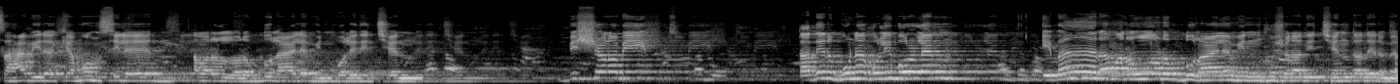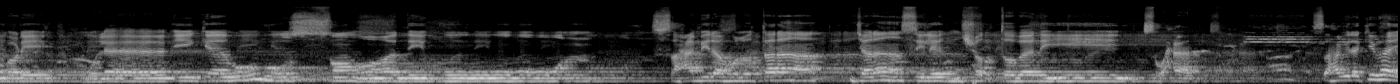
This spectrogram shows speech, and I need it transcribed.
সাহাবীরা কেমন ছিলেন? আমার আল্লাহ রব্বুল আলামিন বলে দিচ্ছেন, বিশ্বনবী তাদের গুণাবলী বললেন, এবার আমার আল্লাহ রব্বুল আলামিন ঘোষণা দিচ্ছেন তাদের ব্যাপারে সাহাবীরা হলো তারা যারা ছিলেন সত্যবাদী। সাহাবীরা কি ভাই?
